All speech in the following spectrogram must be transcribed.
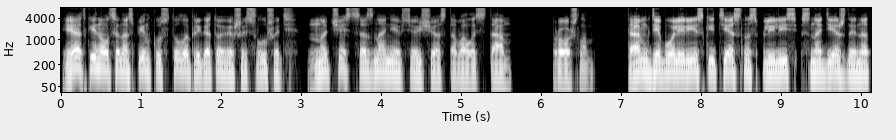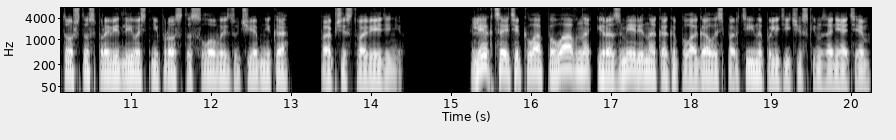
Я откинулся на спинку стула, приготовившись слушать, но часть сознания все еще оставалась там, в прошлом, там, где боли риски тесно сплелись с надеждой на то, что справедливость не просто слово из учебника по обществоведению. Лекция текла плавно и размеренно, как и полагалось партийно-политическим занятиям.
